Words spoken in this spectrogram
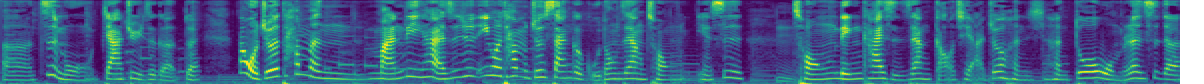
呃字母家具这个对，那我觉得他们蛮厉害是，就因为他们就三个股东这样冲也是从零开始这样搞起来，就很很多我们认识的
